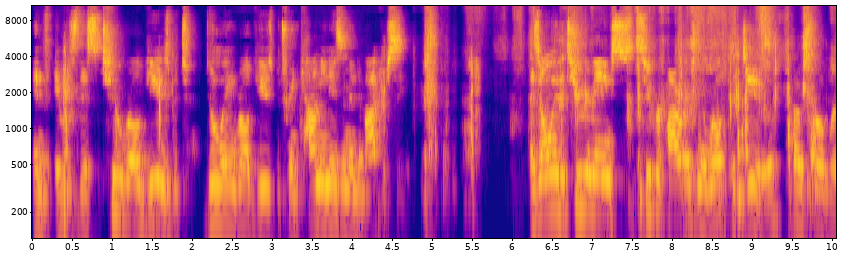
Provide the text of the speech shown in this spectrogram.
and it was this two world views, dueling world views between communism and democracy. As only the two remaining superpowers in the world could do post World War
